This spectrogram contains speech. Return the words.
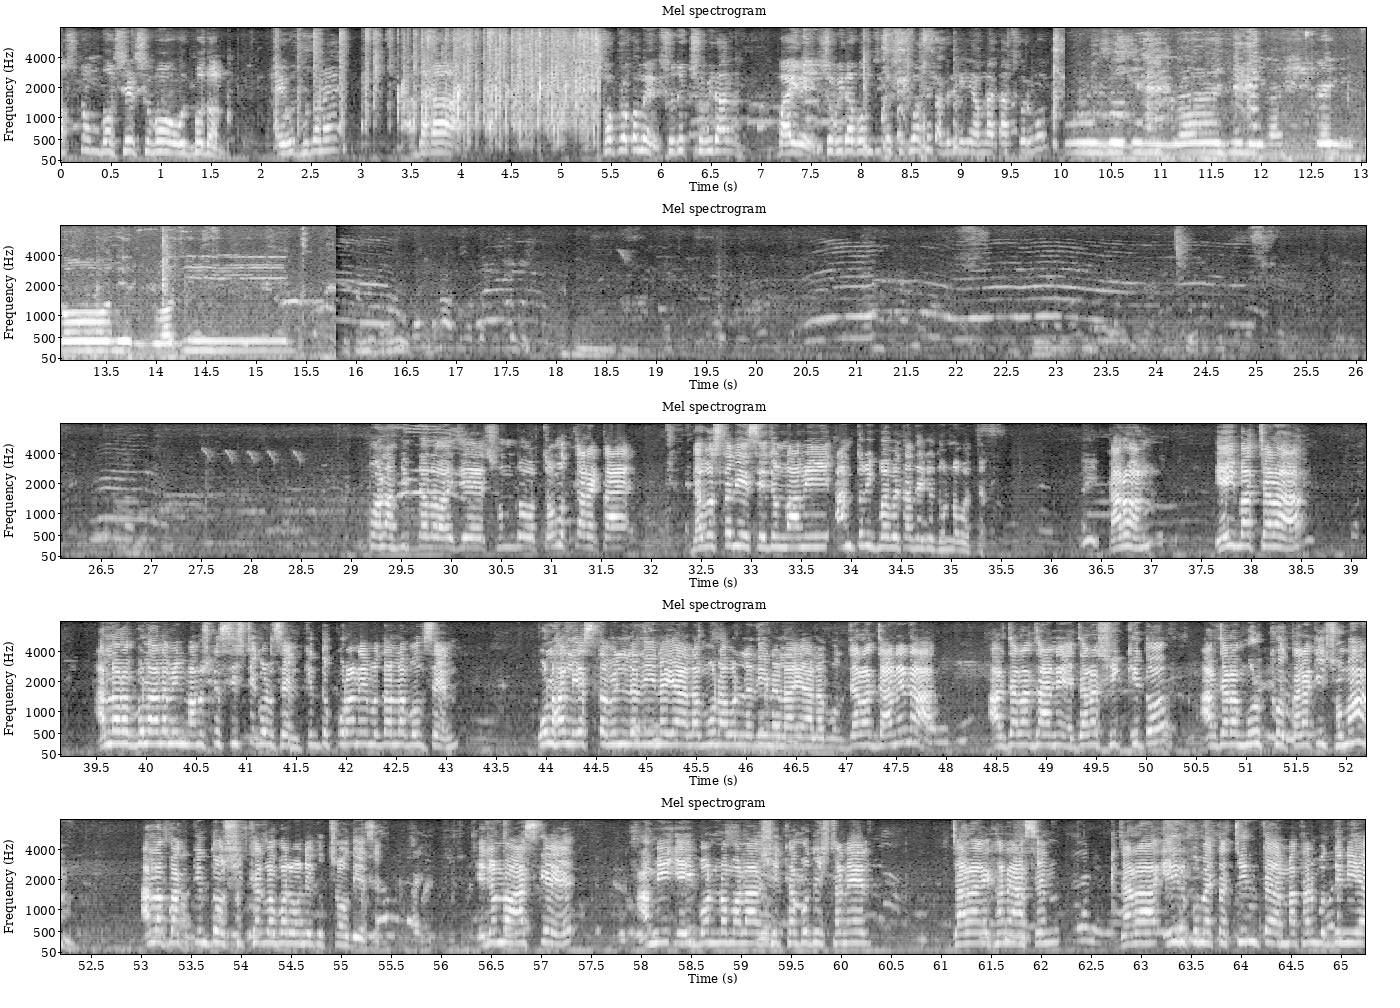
অষ্টম বর্ষের শুভ উদ্বোধন। এই উদ্বোধনে যারা সব রকমের সুযোগ সুবিধার বাইরে সুবিধা বঞ্চিত শিশু আছে, তাদেরকে নিয়ে আমরা কাজ করব। এখানে বিদ্যালয় যে সুন্দর, চমৎকার একটা ব্যবস্থা নিয়েছে এই জন্য আমি আন্তরিকভাবে তাদেরকে ধন্যবাদ জানাই। কারণ এই বাচ্চারা আল্লাহ রাব্বুল আলমিন মানুষকে সৃষ্টি করেছেন, কিন্তু কোরআনের মধ্যে আল্লাহ বলছেন কুলহাল ইয়াস্তাবিল্লাযীনা ইয়ালামুনা ওয়াল্লাযীনা লা ইয়ালামুন। যারা জানে না, আর যারা জানে, যারা শিক্ষিত, আর যারা মূর্খ, তারা কি সমান? আল্লাহ পাক কিন্তু শিক্ষার ব্যাপারে অনেক উৎসাহ দিয়েছেন। এজন্য আজকে আমি এই বর্ণমালা শিক্ষা প্রতিষ্ঠানের যারা এখানে আছেন, যারা এইরকম একটা চিন্তা মাথার মধ্যে নিয়ে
